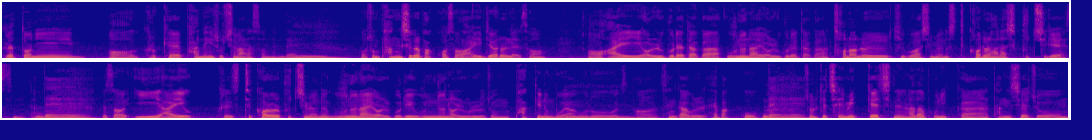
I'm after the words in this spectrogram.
그랬더니 어, 그렇게 반응이 좋지는 않았었는데 음. 어, 좀 방식을 바꿔서 아이디어를 내서 어, 아이 얼굴에다가 우는 아이 얼굴에다가 천 원을 기부하시면 스티커를 하나씩 붙이게 했습니다. 네. 그래서 이 아이 그 스티커를 붙이면은 우는 아이 얼굴이 웃는 얼굴로 좀 바뀌는 모양으로 음. 어, 생각을 해봤고 네. 좀 이렇게 재밌게 진행을 하다 보니까 당시에 좀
